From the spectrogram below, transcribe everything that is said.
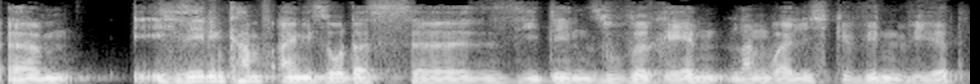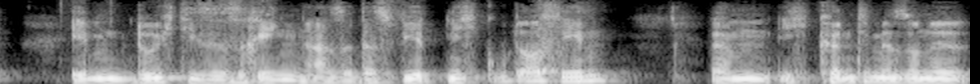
Ähm, ich sehe den Kampf eigentlich so, dass äh, sie den souverän langweilig gewinnen wird, eben durch dieses Ringen. Also das wird nicht gut aussehen. Ähm, ich könnte mir so eine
